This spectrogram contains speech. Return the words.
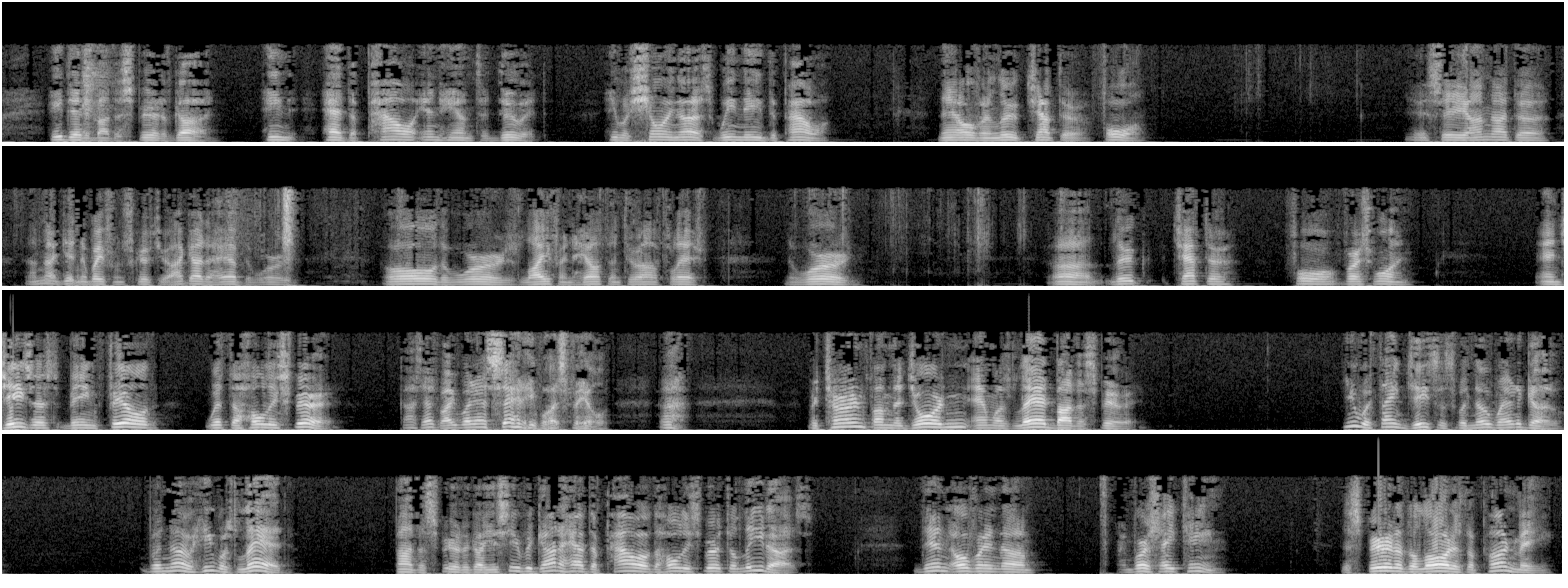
he did it by the Spirit of God. He had the power in him to do it. He was showing us we need the power. Now over in Luke chapter 4. You see, I'm not uh, I'm not getting away from scripture. I got to have the word. Oh, the word is life and health unto our flesh. The word. Uh, Luke chapter 4 verse 1. And Jesus being filled with the Holy Spirit Gosh, that's right what I said he was filled. Uh, returned from the Jordan and was led by the Spirit. You would think Jesus would know where to go. But no, he was led by the Spirit of God. You see, we've got to have the power of the Holy Spirit to lead us. Then over in, um, in verse 18, the Spirit of the Lord is upon me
